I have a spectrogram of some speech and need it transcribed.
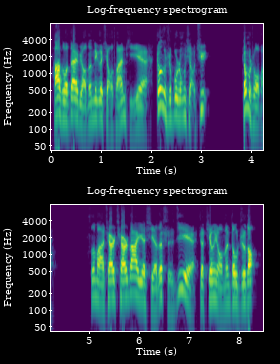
她所代表的那个小团体更是不容小觑。这么说吧，司马迁迁大爷写的《史记》，这听友们都知道。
